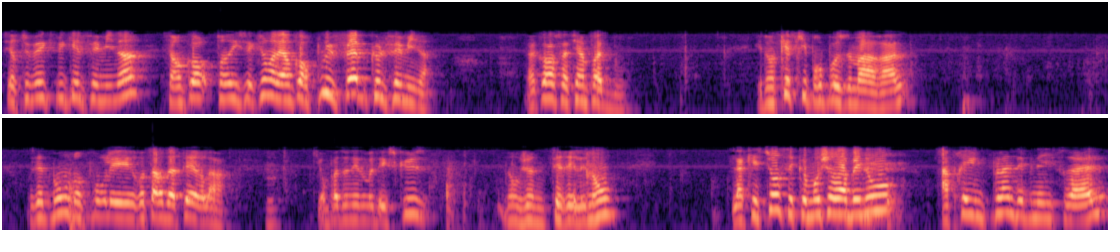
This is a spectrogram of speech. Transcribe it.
c'est-à-dire tu veux expliquer le féminin, c'est encore, ton explication, elle est encore plus faible que le féminin. D'accord? Ça tient pas debout. Et donc, qu'est-ce qu'il propose le Maharal? Vous êtes bon donc pour les retardataires là qui n'ont pas donné le mot d'excuse, donc je ne tairai les noms. La question c'est que Moshe Rabbeinu, après une plainte des Israël,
